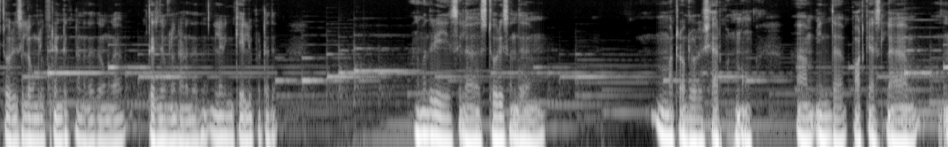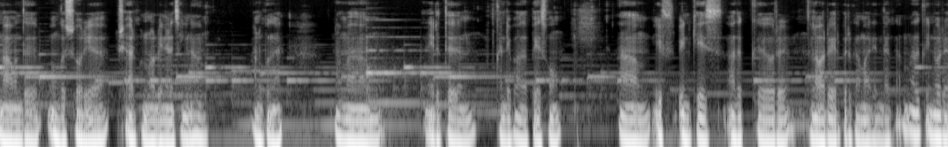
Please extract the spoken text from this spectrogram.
ஸ்டோரிஸ் இல்லை உங்களுக்கு ஃப்ரெண்டுக்கு நடந்தது உங்கள் தெரிஞ்சவங்களுக்கு நடந்தது இல்லை நீங்கள் கேள்விப்பட்டது அந்த மாதிரி சில ஸ்டோரிஸ் வந்து மற்றவங்களோட ஷேர் பண்ணணும். Um, இந்த பாட்காஸ்ட்டில் நான் வந்து உங்கள் ஸ்டோரியை ஷேர் பண்ணணும் அப்படின்னு நினச்சிங்கன்னா அனுப்புங்க. நம்ம எடுத்து கண்டிப்பாக அதை பேசுவோம். Um, இஃப் இன்கேஸ் அதுக்கு ஒரு நல்ல வரவேற்பு இருக்கிற மாதிரி இருந்தாக்க அதுக்கு இன்னொரு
